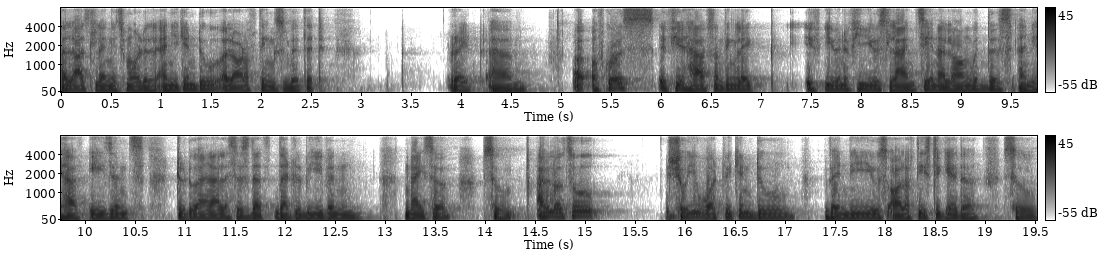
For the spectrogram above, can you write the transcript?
a large language model and you can do a lot of things with it right um, of course if you have something like if even if you use langchain along with this and you have agents to do analysis that that will be even nicer so i will also show you what we can do when we use all of these together. So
